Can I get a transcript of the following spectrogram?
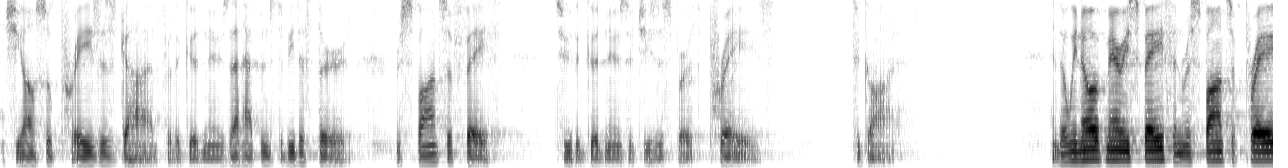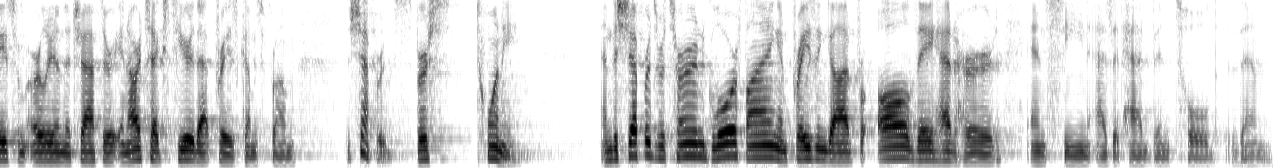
and she also praises God for the good news. That happens to be the third response of faith to the good news of Jesus' birth praise to God. And though we know of Mary's faith and response of praise from earlier in the chapter, in our text here, that praise comes from the shepherds. Verse 20. And the shepherds returned, glorifying and praising God for all they had heard and seen as it had been told them.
